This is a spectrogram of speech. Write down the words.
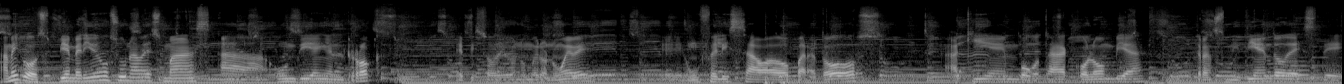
Amigos, bienvenidos una vez más a Un Día en el Rock, episodio número 9. Eh, un feliz sábado para todos, aquí en Bogotá, Colombia, transmitiendo desde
